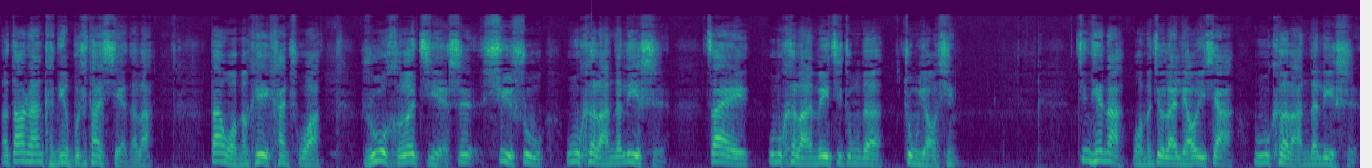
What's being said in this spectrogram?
那当然肯定不是他写的了，但我们可以看出啊，如何解释叙述乌克兰的历史在乌克兰危机中的重要性。今天呢，我们就来聊一下乌克兰的历史。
